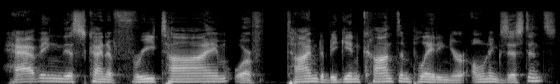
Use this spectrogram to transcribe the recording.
having this kind of free time or time to begin contemplating your own existence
